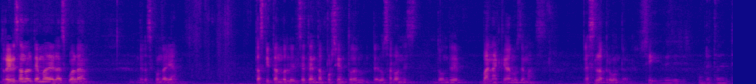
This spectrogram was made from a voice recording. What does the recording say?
regresando al tema de la escuela, de la secundaria, estás quitándole el 70% del- de los salones. ¿Dónde van a quedar los demás? Esa es la pregunta. Sí, sí, sí, completamente.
